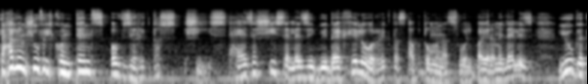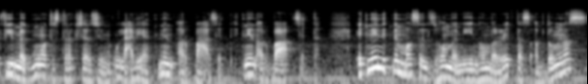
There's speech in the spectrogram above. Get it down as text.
تعالوا نشوف ال contents of the rectus sheath هذا ال sheath الذي بداخله ال rectus abdominis وال pyramidalis يوجد فيه مجموعة structures نقول عليها 2 4 6 2 4 6 اتنين اتنين muscles هم مين؟ هم ال rectus abdominis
